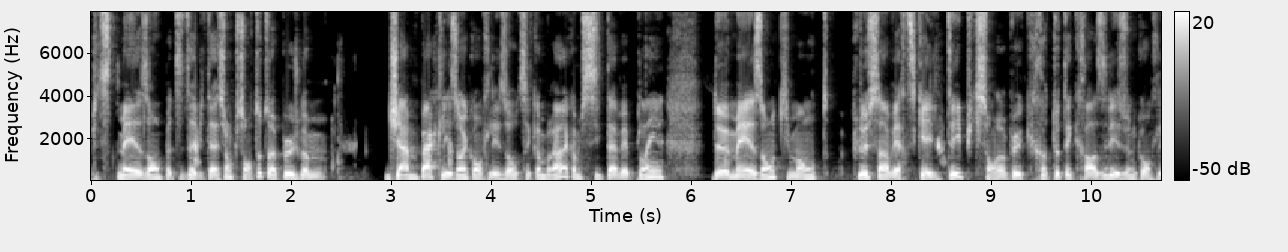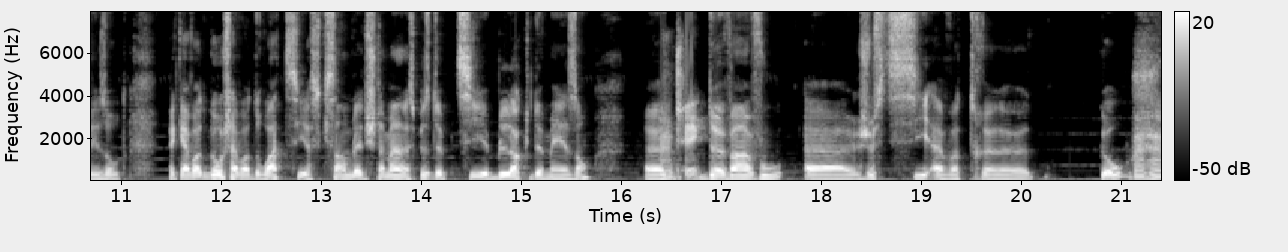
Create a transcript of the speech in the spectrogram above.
petites maisons, petites habitations qui sont toutes un peu comme jam-pack les uns contre les autres. C'est comme vraiment comme si tu avais plein de maisons qui montent plus en verticalité puis qui sont un peu toutes écrasées les unes contre les autres. Fait qu'à votre gauche, à votre droite, il y a ce qui semble être justement une espèce de petit bloc de maisons. Euh. Devant vous, euh, juste ici à votre euh, gauche, Mhm.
